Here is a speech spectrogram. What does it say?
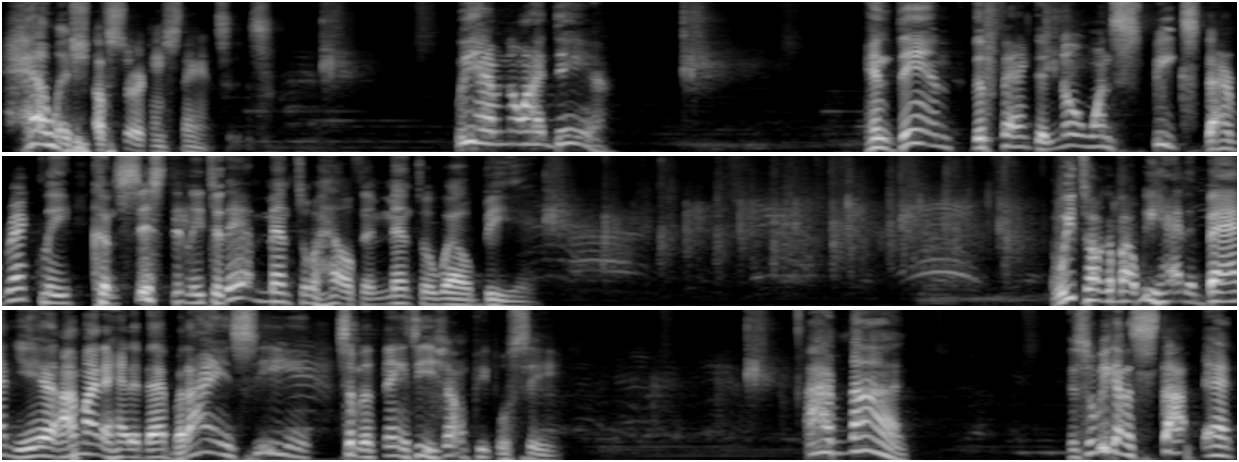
hellish of circumstances. We have no idea. And then the fact that no one speaks directly, consistently to their mental health and mental well being. We talk about we had it bad. Yeah, I might have had it bad, but I ain't seen some of the things these young people see. I have not. And so we got to stop that.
